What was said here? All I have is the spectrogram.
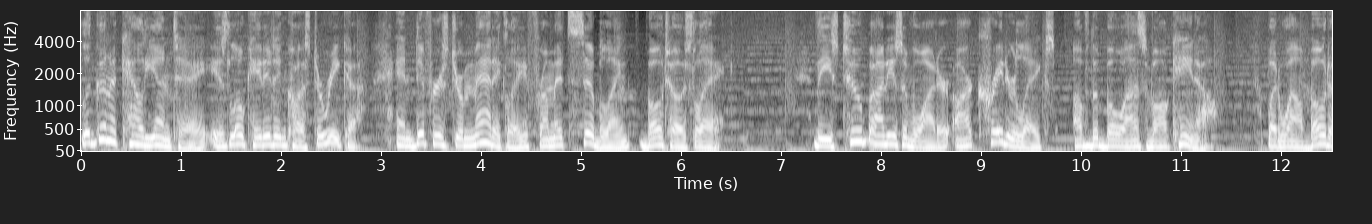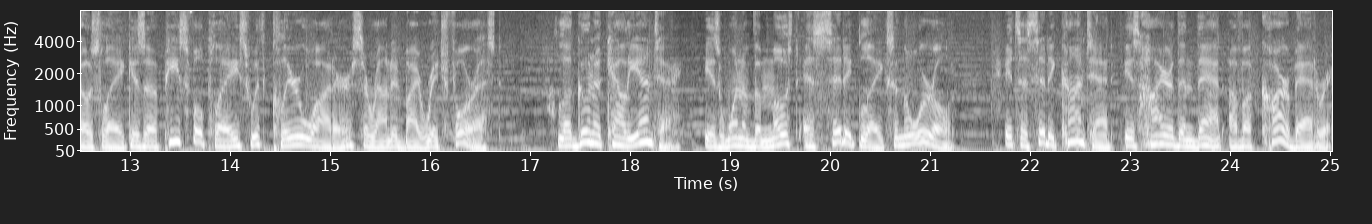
Laguna Caliente is located in Costa Rica and differs dramatically from its sibling, Botos Lake. These two bodies of water are crater lakes of the Poás volcano. But while Botos Lake is a peaceful place with clear water surrounded by rich forest, Laguna Caliente is one of the most acidic lakes in the world. Its acidic content is higher than that of a car battery.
